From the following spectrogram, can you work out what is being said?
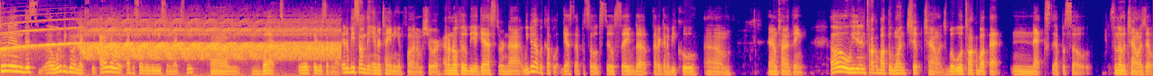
tune in this. Uh, what are we doing next week? I don't know what episode we're releasing next week, um, but we'll figure something out. It'll be something entertaining and fun, I'm sure. I don't know if it'll be a guest or not. We do have a couple of guest episodes still saved up that are going to be cool. Um, and I'm trying to think. Oh, we didn't talk about the one chip challenge, but we'll talk about that next episode. It's another challenge that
